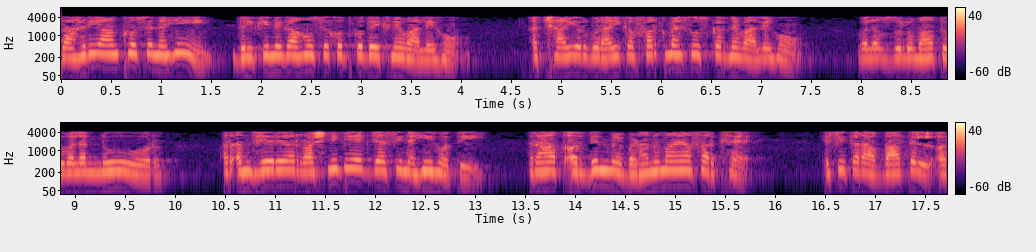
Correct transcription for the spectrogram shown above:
ظاہری آنکھوں سے نہیں دل کی نگاہوں سے خود کو دیکھنے والے ہوں۔ اچھائی اور برائی کا فرق محسوس کرنے والے ہوں۔ ولز ظلمات ولن نور اور اندھیرے اور روشنی بھی ایک جیسی نہیں ہوتی۔ رات اور دن میں بڑا نمایاں فرق ہے۔ اسی طرح باطل اور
